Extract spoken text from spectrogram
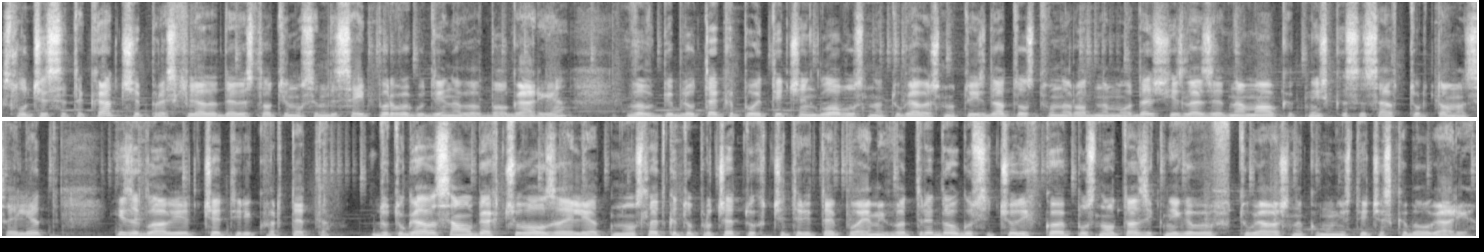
Случи се така, че през 1981 година в България в библиотека Поетичен глобус на тогавашното издателство Народна младеж излезе една малка книжка с автор Томас Елият и заглавие «Четири квартета». До тогава само бях чувал за Елият, но след като прочетох четирите поеми вътре, дълго си чудих кой е пуснал тази книга в тогавашна комунистическа България.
